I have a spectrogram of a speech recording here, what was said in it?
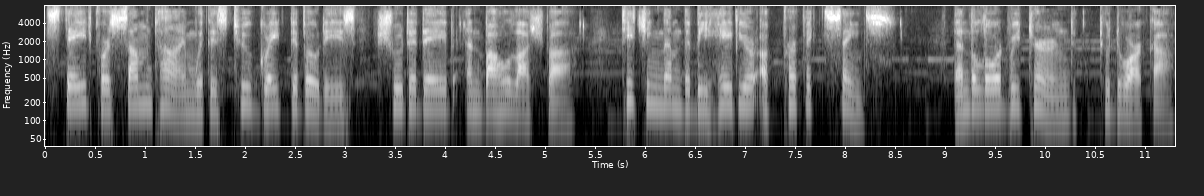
stayed for some time with his two great devotees, Shrutadev and Bahulashva, teaching them the behavior of perfect saints. Then the Lord returned to Dwarka.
